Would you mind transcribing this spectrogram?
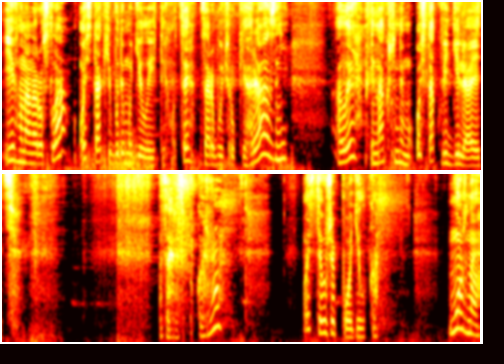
І вона наросла, ось так і будемо ділити. Оце зараз будуть руки грязні, але інакше не можу. Ось так відділяється. Зараз покажу. Ось це вже поділка. Можна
